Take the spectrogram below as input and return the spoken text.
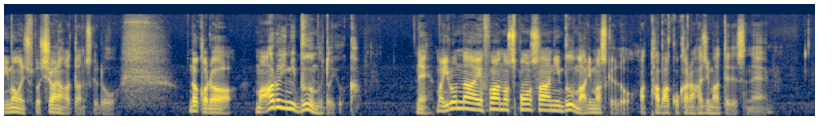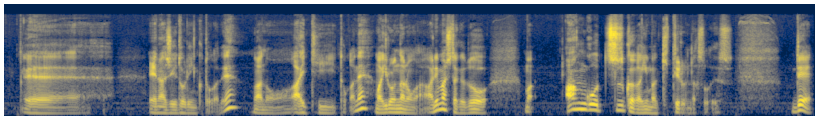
今までちょっと知らなかったんですけど。だから、まあ、ある意味ブームというか、ね、まあ、いろんな F1 のスポンサーにブームありますけど、まあ、タバコから始まってですね、えー、エナジードリンクとかね、あの、IT とかね、まあ、いろんなのがありましたけど、まあ、暗号通貨が今来てるんだそうです。で、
